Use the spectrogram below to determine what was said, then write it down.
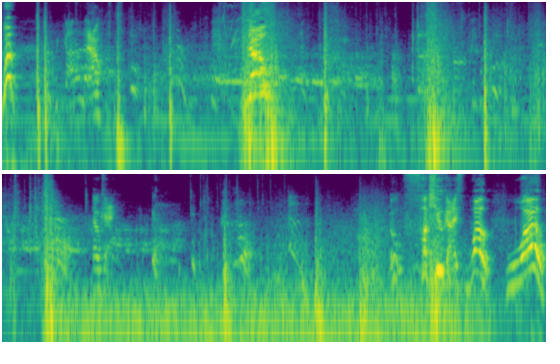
Woo! Ow. No! Okay. Fuck you guys! Whoa! Whoa!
